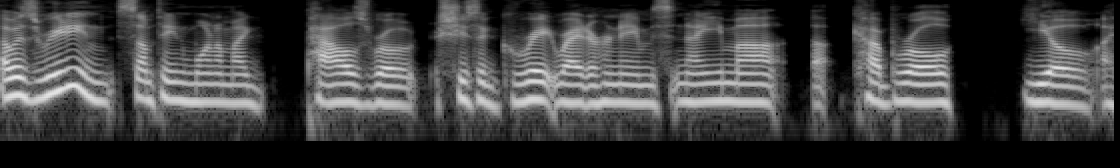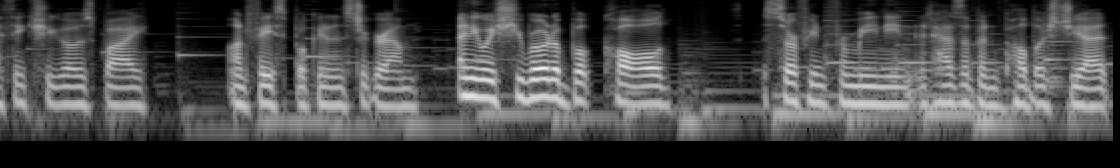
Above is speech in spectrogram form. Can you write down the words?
I was reading something one of my pals wrote. She's a great writer. Her name is Naima uh, Cabral Yo, I think she goes by on Facebook and Instagram. Anyway, she wrote a book called Surfing for Meaning. It hasn't been published yet.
